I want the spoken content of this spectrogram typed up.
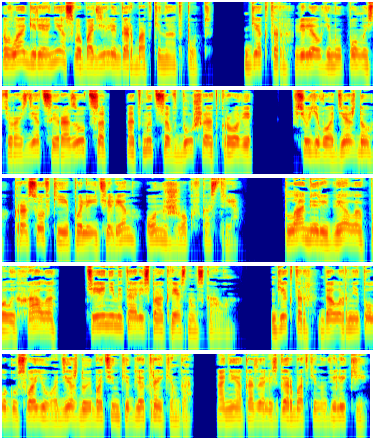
В лагере они освободили Горбаткина от пут. Гектор велел ему полностью раздеться и разуться, отмыться в душе от крови. Всю его одежду, кроссовки и полиэтилен он сжег в костре. Пламя ревело, полыхало, тени метались по окрестным скалам. Гектор дал орнитологу свою одежду и ботинки для трекинга. Они оказались Горбаткину велики.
